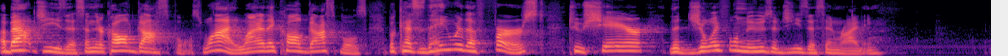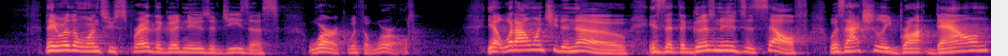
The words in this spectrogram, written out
about Jesus, and they're called Gospels. Why? Why are they called Gospels? Because they were the first to share the joyful news of Jesus in writing. They were the ones who spread the good news of Jesus' work with the world. Yet, what I want you to know is that the good news itself was actually brought down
